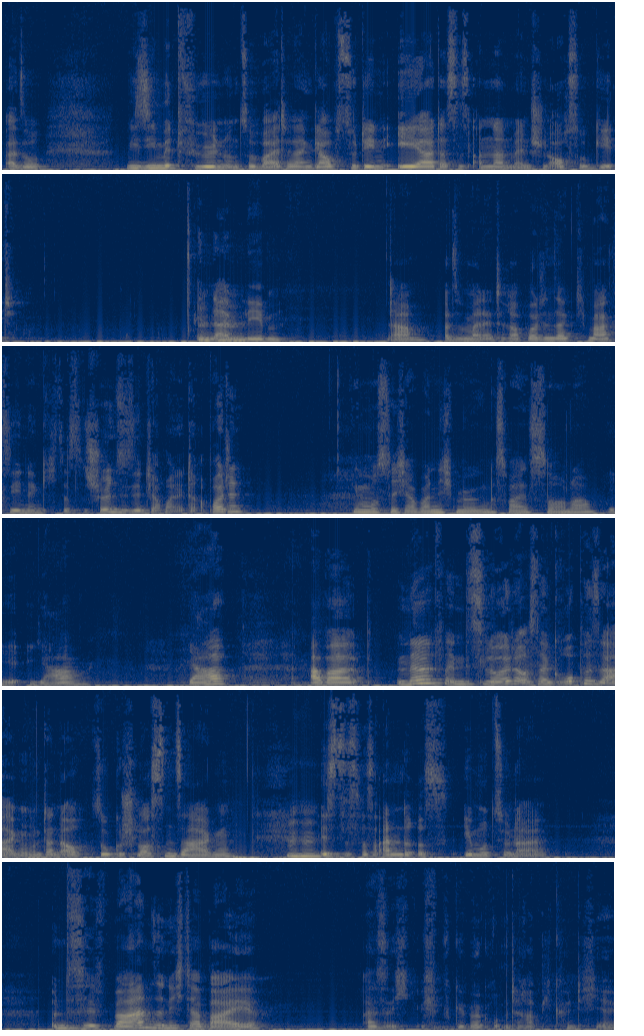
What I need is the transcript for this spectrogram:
also wie sie mitfühlen und so weiter, dann glaubst du denen eher, dass es anderen Menschen auch so geht in Mhm. deinem Leben. Ja, also meine Therapeutin sagt, ich mag sie, denke ich, das ist schön. Sie sind ja auch meine Therapeutin. Die muss ich aber nicht mögen, das weißt du, oder? Ja, ja, aber ne, wenn das Leute aus einer Gruppe sagen und dann auch so geschlossen sagen, Mhm. ist es was anderes emotional. Und es hilft wahnsinnig dabei. Also ich, ich über Gruppentherapie könnte ich, äh,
